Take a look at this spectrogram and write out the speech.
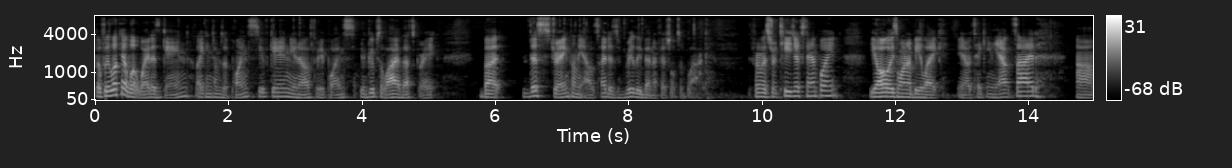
But if we look at what white has gained, like in terms of points you've gained, you know, three points. Your group's alive, that's great. But this strength on the outside is really beneficial to black. From a strategic standpoint, you always want to be like, you know, taking the outside, um,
